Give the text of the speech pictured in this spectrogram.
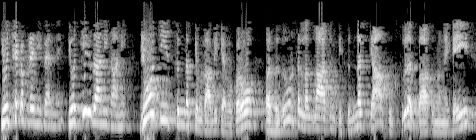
کیوں اچھے کپڑے نہیں پہننے؟ کیوں اچھی غذا نہیں کھانی؟ جو چیز سنت کے مطابق ہے وہ کرو۔ اور حضور صلی اللہ علیہ وسلم کی سنت کیا خوبصورت بات انہوں نے کہی۔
